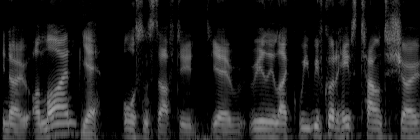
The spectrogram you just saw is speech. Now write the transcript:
you know, online. Yeah, Awesome stuff, dude. Yeah, really, like, we, we've got heaps of talent to show,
